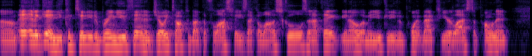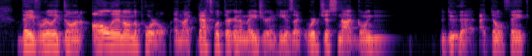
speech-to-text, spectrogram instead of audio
um, and, and, again, you continue to bring youth in, and Joey talked about the philosophy. He's like a lot of schools, and I think you know, I mean, you could even point back to your last opponent. They've really gone all in on the portal, and like that's what they're going to major in. He was like, "We're just not going to do that. I don't think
